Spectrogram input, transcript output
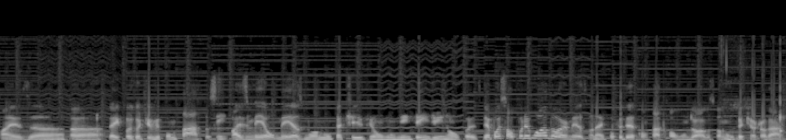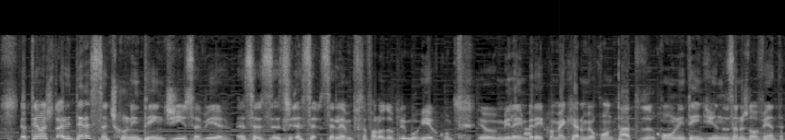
Mas ah, ah, daí foi que eu tive contato, assim. Mas meu mesmo, eu nunca tive um Nintendinho ou coisa. Depois só por emulador mesmo, né? Que eu fui ter contato com alguns jogos que eu nunca tinha jogado. Eu tenho uma história interessante com o Nintendinho, sabia? Você, lembra, você falou do Primo Rico? Eu me lembrei como é que era o meu contato com o Nintendinho nos anos 90.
